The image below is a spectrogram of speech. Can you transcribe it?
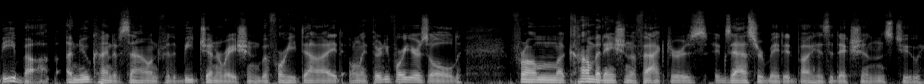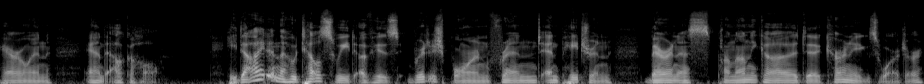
bebop, a new kind of sound for the beat generation, before he died, only 34 years old, from a combination of factors exacerbated by his addictions to heroin and alcohol. He died in the hotel suite of his British born friend and patron, Baroness Pannonica de Koenigswarter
